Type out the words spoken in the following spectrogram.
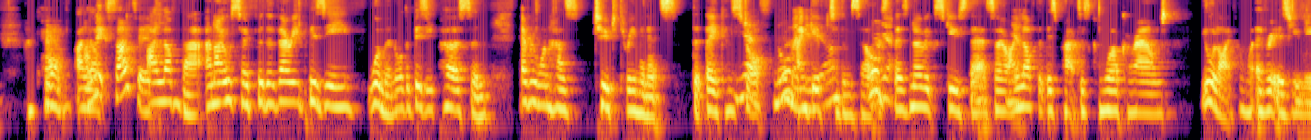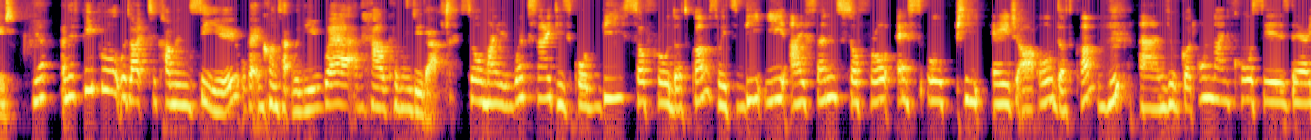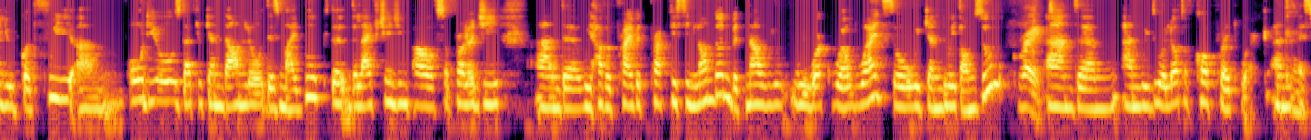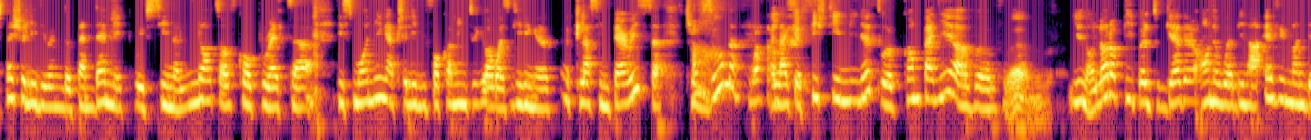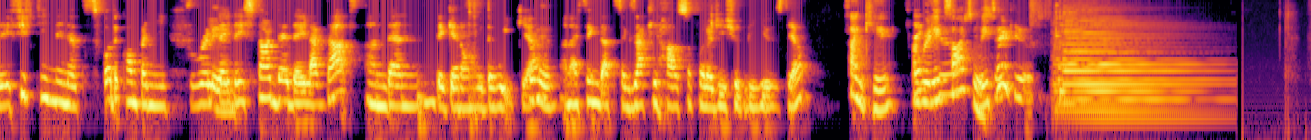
Okay. Yeah. I I'm love- excited. I love that. And I also, for the very busy woman or the busy person, everyone has two to three minutes that they can stop Yes, normally, and give yeah. to themselves. Yeah. There's no excuse there. So I love that this practice can work around your life and whatever it is you need. Yeah. And if people would like to come and see you or get in contact with you, where and how can we do that? So my website is called bsophro.com. So it's B-E hyphen sophro, S-O-P-H-R-O dot com. Mm-hmm. And you've got online courses there. You've got free um, audios that you can download. There's my book, The, the Life Changing Power of Sophrology. And uh, we have a private practice in London, but now we, we work worldwide, so we can do it on Zoom. Great. And um, and we do a lot of corporate work, and Okay. especially during the pandemic, we've seen a lot of corporate. Uh, this morning, actually, before coming to you, I was giving a, a class in Paris uh, through Oh. Zoom, Wow. like a 15 minute to a company of, of um, you know, a lot of people together on a webinar every Monday, 15 minutes for the company. They, Brilliant. they start their day like that and then they get on with the week. Yeah. Brilliant. And I think that's exactly how sophrology should be used. Yeah. Thank you. I'm really you. excited. Me too. Thank you.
